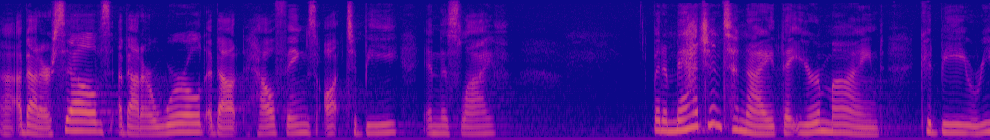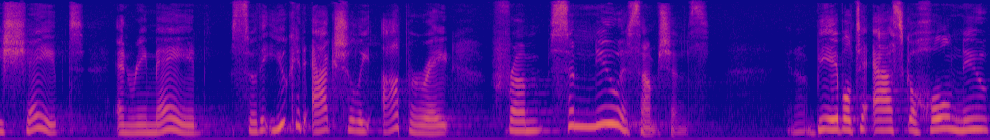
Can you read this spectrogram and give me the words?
uh, about ourselves, about our world, about how things ought to be in this life. But imagine tonight that your mind could be reshaped and remade so that you could actually operate from some new assumptions. You know, be able to ask a whole new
